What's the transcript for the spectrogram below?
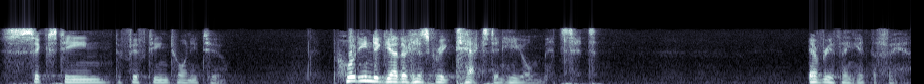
16 to 1522, putting together his Greek text, and he omits it. Everything hit the fan.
